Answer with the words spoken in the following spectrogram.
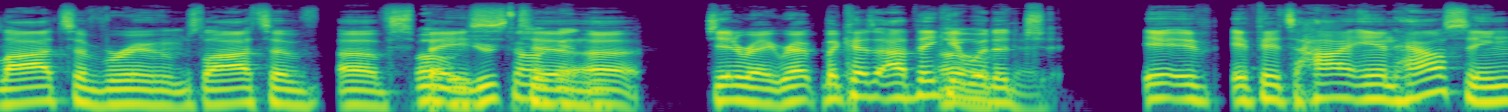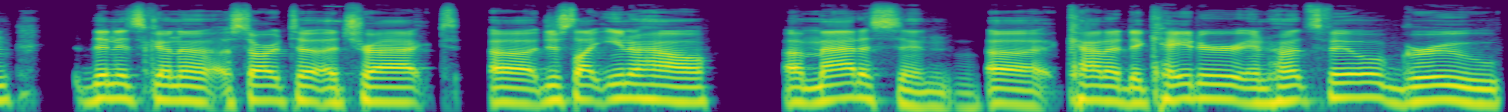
lots of rooms lots of of Oh, space to uh generate rep because i think it Oh, would okay. att- if if it's high end housing then it's gonna start to attract uh just like you know how uh, Madison, Mm. uh, kind of Decatur and Huntsville grew.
